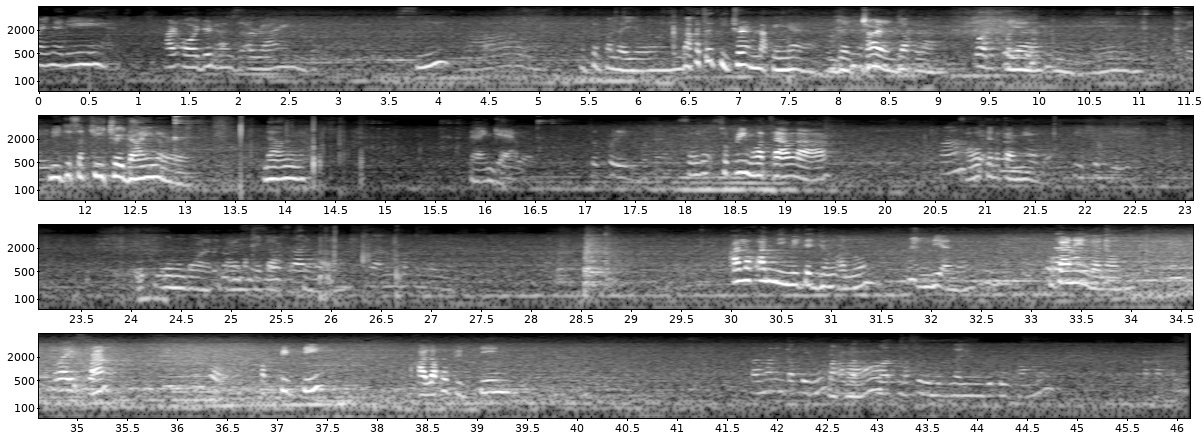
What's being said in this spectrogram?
finally, our order has arrived. See? Wow. Ito pala yun. Bakit sa picture ang laki niya? Hindi, Char, joke lang. Ayan. ayan. Dito sa Future Diner ng Benguet. Supreme Hotel. So, Supreme Hotel ah. Ha? Sa hotel na kami. Tulong ko natin para makita ko kasi. Ano ba kung? Kala ko unlimited yung ano? Hindi ano? Magkano yung ganon? Rice Ha? lang. Ito. Pag 50? Akala ko 15. Tama ng kape mo. Baka Aha. ma- ma- masunog na yung butukan mo. Kakape.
